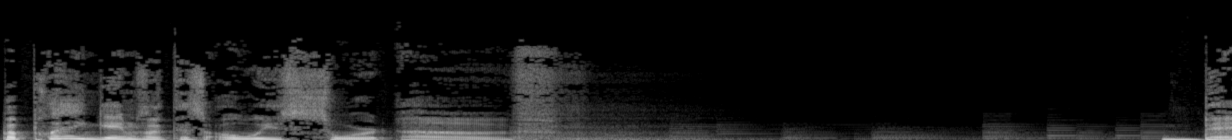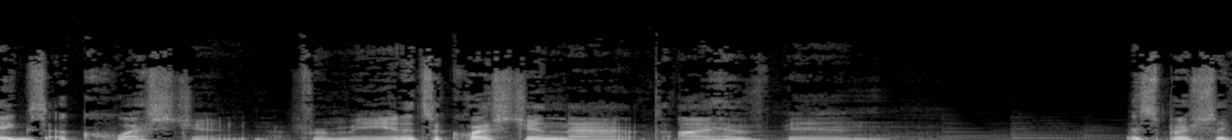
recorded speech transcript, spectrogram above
But playing games like this always sort of begs a question for me, and it's a question that I have been especially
